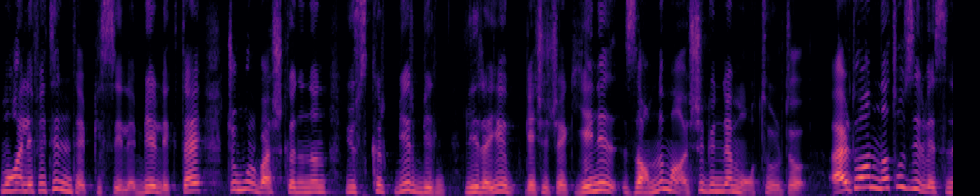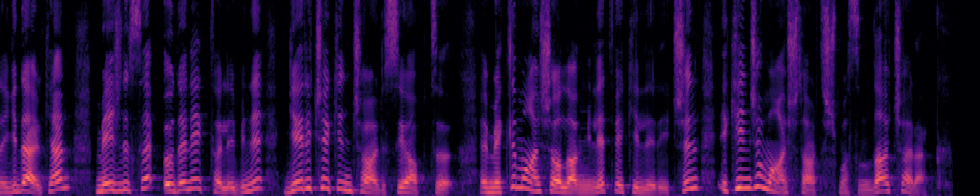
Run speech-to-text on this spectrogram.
muhalefetin tepkisiyle birlikte Cumhurbaşkanı'nın 141 bin lirayı geçecek yeni zamlı maaşı gündeme oturdu. Erdoğan NATO zirvesine giderken meclise ödenek talebini geri çekin çağrısı yaptı. Emekli maaşı alan milletvekilleri için ikinci maaş tartışmasını da açarak.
